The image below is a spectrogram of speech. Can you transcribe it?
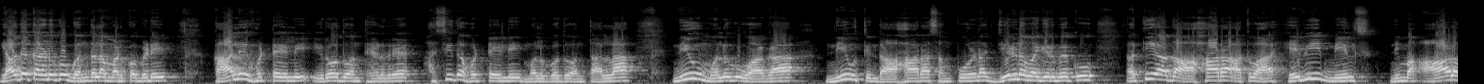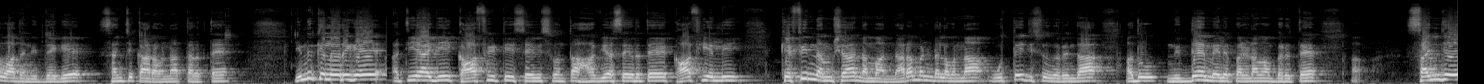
ಯಾವುದೇ ಕಾರಣಕ್ಕೂ ಗೊಂದಲ ಮಾಡ್ಕೋಬೇಡಿ. ಖಾಲಿ ಹೊಟ್ಟೆಯಲ್ಲಿ ಇರೋದು ಅಂತ ಹೇಳಿದ್ರೆ ಹಸಿದ ಹೊಟ್ಟೆಯಲ್ಲಿ ಮಲಗೋದು ಅಂತ ಅಲ್ಲ. ನೀವು ಮಲಗುವಾಗ ನೀವು ತಿಂದ ಆಹಾರ ಸಂಪೂರ್ಣ ಜೀರ್ಣವಾಗಿರಬೇಕು. ಅತಿಯಾದ ಆಹಾರ ಅಥವಾ ಹೆವಿ ಮೀಲ್ಸ್ ನಿಮ್ಮ ಆಳವಾದ ನಿದ್ದೆಗೆ ಸಂಚಿಕಾರವನ್ನು ತರುತ್ತೆ. ಇನ್ನು ಕೆಲವರಿಗೆ ಅತಿಯಾಗಿ ಕಾಫಿ, ಟೀ ಸೇವಿಸುವಂತಹ ಹವ್ಯಾಸ ಇರುತ್ತೆ. ಕಾಫಿಯಲ್ಲಿ ಕೆಫಿನ್ ಅಂಶ ನಮ್ಮ ನರಮಂಡಲವನ್ನು ಉತ್ತೇಜಿಸುವುದರಿಂದ ಅದು ನಿದ್ದೆ ಮೇಲೆ ಪರಿಣಾಮ ಬೀರುತ್ತೆ. ಸಂಜೆ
